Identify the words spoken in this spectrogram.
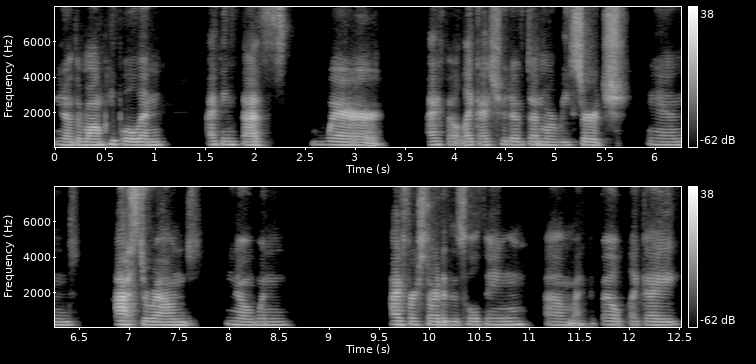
you know, the wrong people. And I think that's where I felt like I should have done more research and asked around, you know, when I first started this whole thing, um, I felt like I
